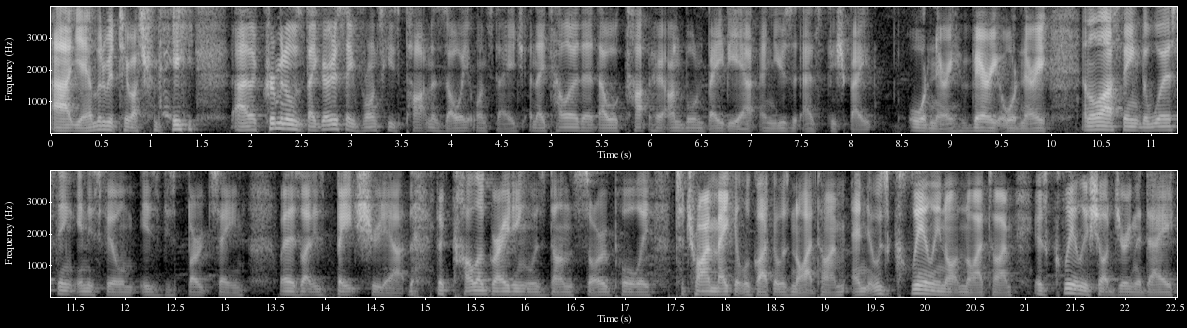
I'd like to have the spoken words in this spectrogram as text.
uh, yeah, a little bit too much for me. Uh, the criminals they go to see Vronsky's partner Zoe at one stage, and they tell her that they will cut her unborn baby out and use it as fish bait ordinary, very ordinary. And the last thing, the worst thing in this film is this boat scene where there's like this beach shootout. The, the color grading was done so poorly to try and make it look like it was nighttime, and it was clearly not nighttime. It was clearly shot during the day,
